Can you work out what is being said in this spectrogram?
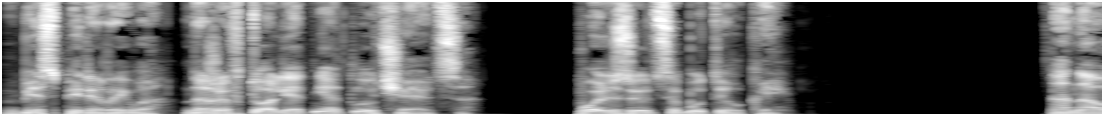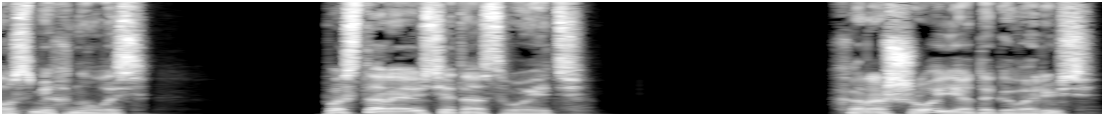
без перерыва, даже в туалет не отлучаются. Пользуются бутылкой. Она усмехнулась. Постараюсь это освоить. Хорошо, я договорюсь.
